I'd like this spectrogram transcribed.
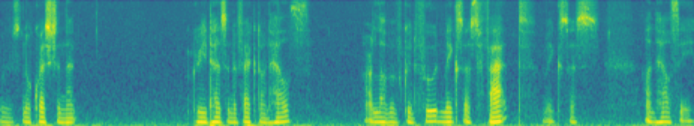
There's no question that Greed has an effect on health. Our love of good food makes us fat, makes us unhealthy,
